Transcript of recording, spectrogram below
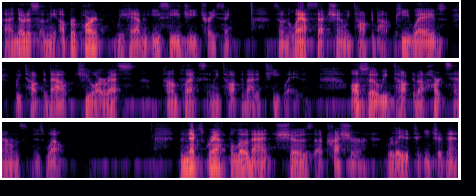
uh, notice on the upper part, we have an ECG tracing. So in the last section, we talked about P waves, we talked about QRS complex, and we talked about a T wave. Also, we talked about heart sounds as well. The next graph below that shows uh, pressure related to each event.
